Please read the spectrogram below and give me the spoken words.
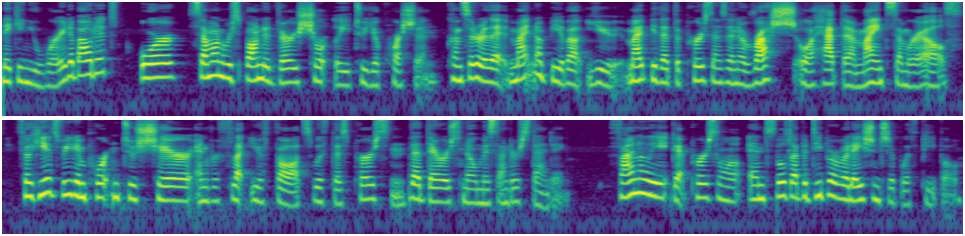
Making you worried about it, or someone responded very shortly to your question. Consider that it might not be about you. It might be that the person is in a rush or had their mind somewhere else. So here it's really important to share and reflect your thoughts with this person, that there is no misunderstanding. Finally, get personal and build up a deeper relationship with people.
